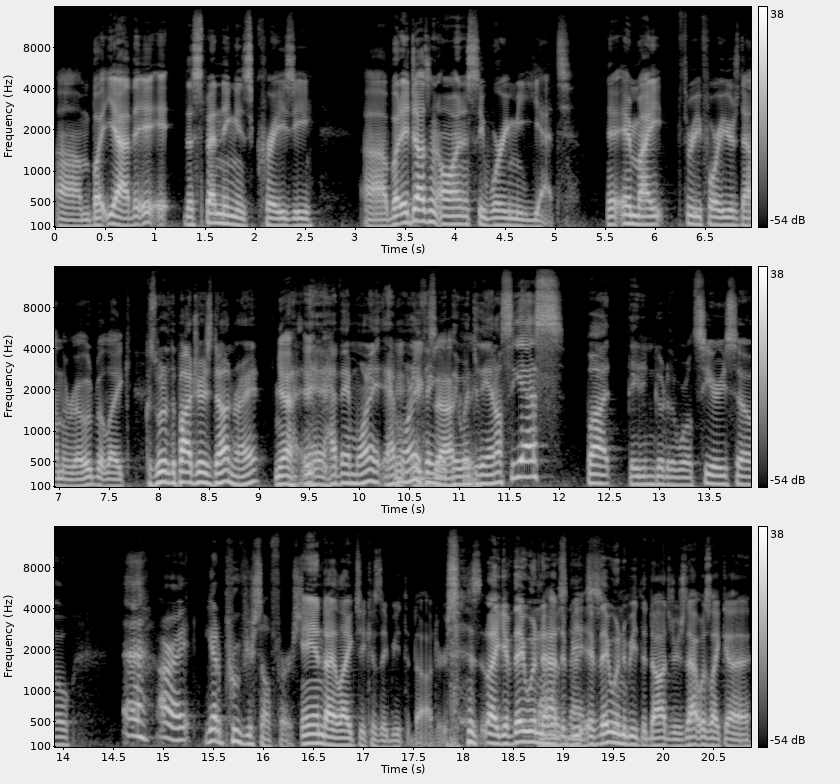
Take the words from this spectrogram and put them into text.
Um, but yeah, the, it, the spending is crazy, uh, but it doesn't honestly worry me yet. It, it might three, four years down the road, but like Because what have the Padres done, right? Yeah, it- have they won? it- Haven't won anything. but They went to the Exactly. NLCS, but they didn't go to the World Series. So, eh, all right, you got to prove yourself first. And I liked it because they beat the Dodgers. like if they wouldn't That have had to beat, nice. if they wouldn't have beat the Dodgers, that was like a.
